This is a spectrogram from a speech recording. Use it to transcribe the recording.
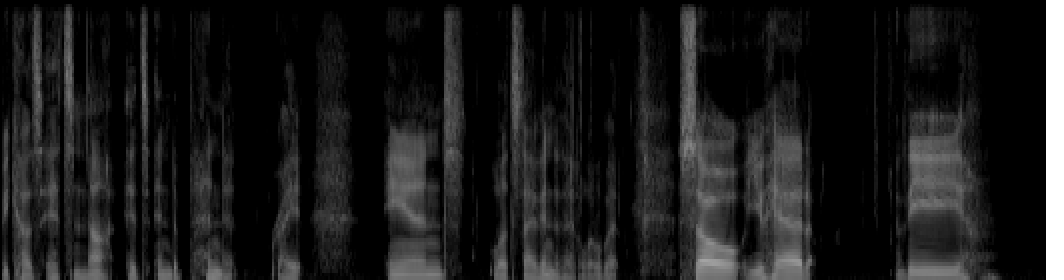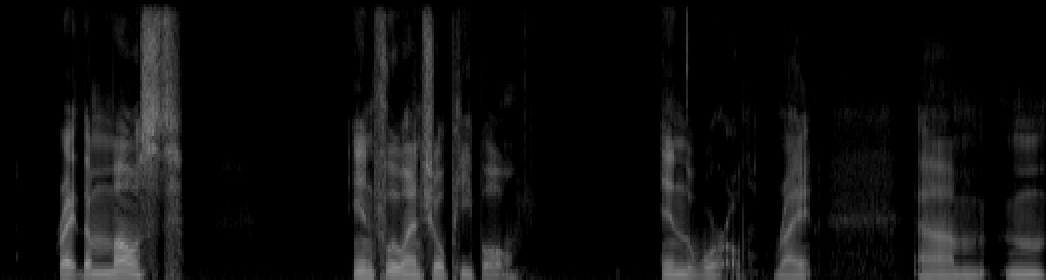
Because it's not, it's independent, right? And let's dive into that a little bit. So you had the right the most influential people in the world, right? Um, m-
